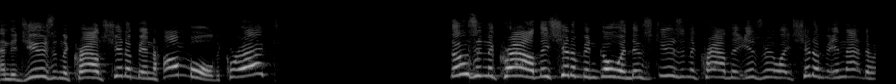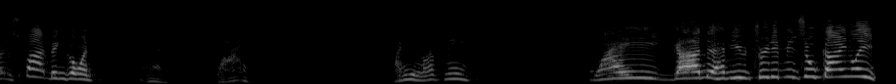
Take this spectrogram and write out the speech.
And the Jews in the crowd should have been humbled, correct? Those in the crowd, they should have been going, those Jews in the crowd, the Israelites should have in that spot been going, man, why? Why do you love me? Why, God, have you treated me so kindly?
